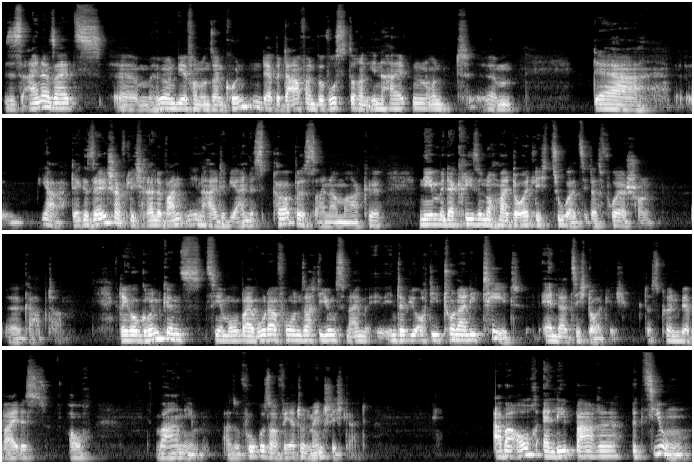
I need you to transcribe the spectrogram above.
Es ist einerseits, ähm, hören wir von unseren Kunden, der Bedarf an bewussteren Inhalten und ähm, der, äh, ja, der gesellschaftlich relevanten Inhalte wie eines Purpose einer Marke nehmen in der Krise nochmal deutlich zu, als sie das vorher schon äh, gehabt haben. Gregor Gründgens, CMO bei Vodafone, sagte jüngst in einem Interview, auch die Tonalität ändert sich deutlich. Das können wir beides auch wahrnehmen. Also Fokus auf Werte und Menschlichkeit. Aber auch erlebbare Beziehungen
